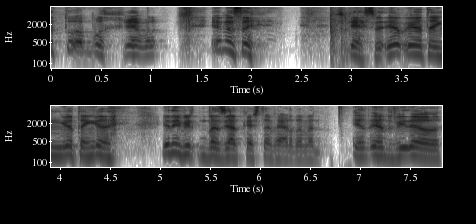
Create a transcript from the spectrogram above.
eu estou a morrer, bro. Eu não sei. Esquece, eu, eu tenho. Eu tenho. Eu divirto-me baseado com esta merda, mano. Eu, eu devido. Eu...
